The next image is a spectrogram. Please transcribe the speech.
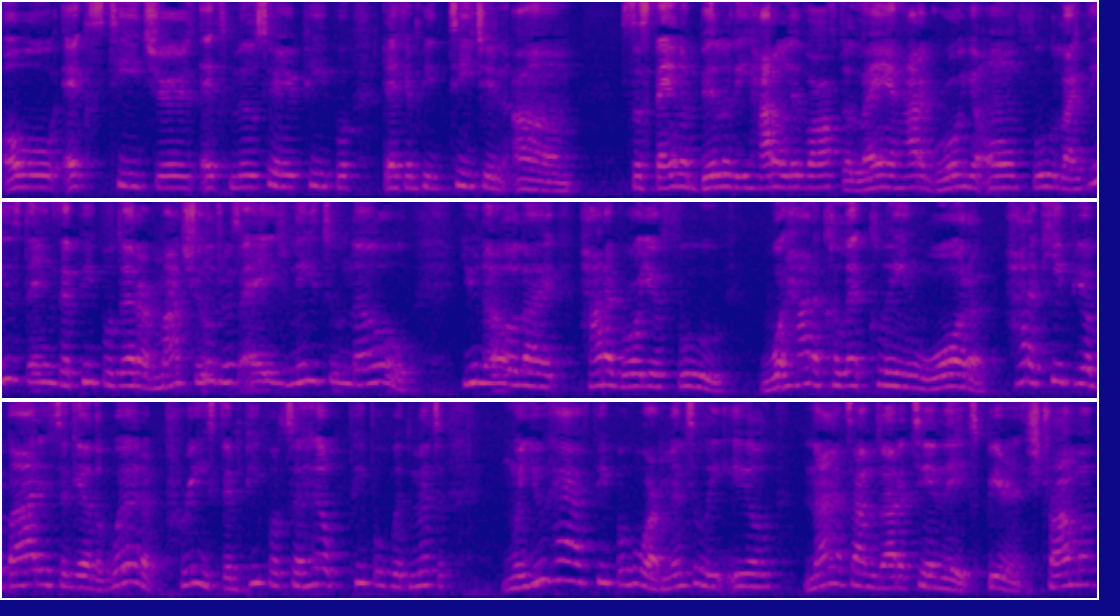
old ex teachers, ex military people that can be teaching um sustainability, how to live off the land, how to grow your own food. Like these things that people that are my children's age need to know. you know, like how to grow your food, what how to collect clean water, how to keep your body together. Where the priest and people to help people with mental. When you have people who are mentally ill, nine times out of ten they experience trauma,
